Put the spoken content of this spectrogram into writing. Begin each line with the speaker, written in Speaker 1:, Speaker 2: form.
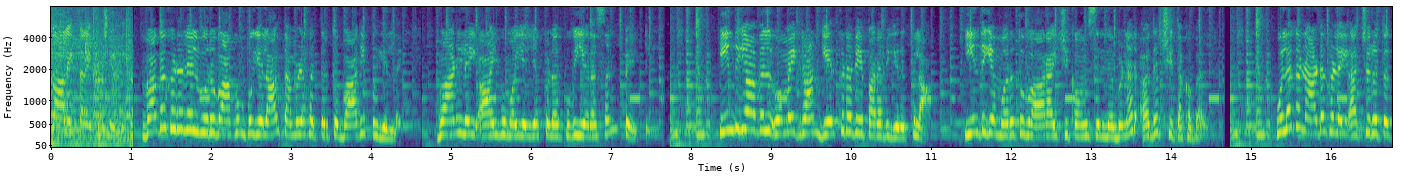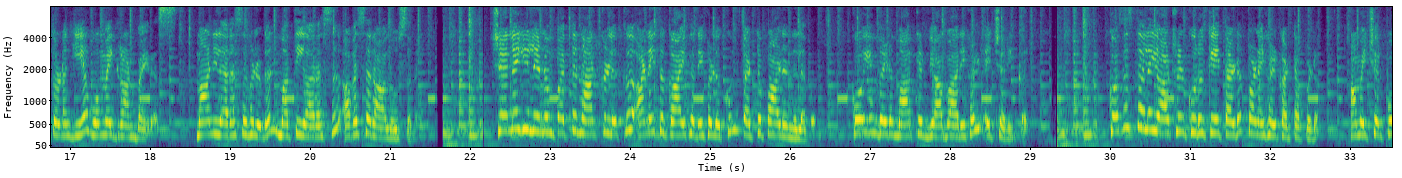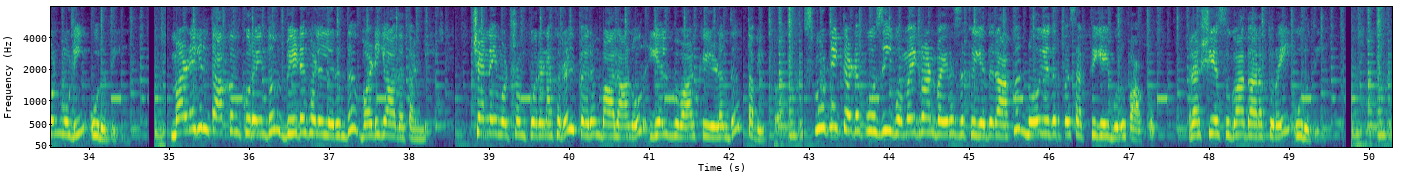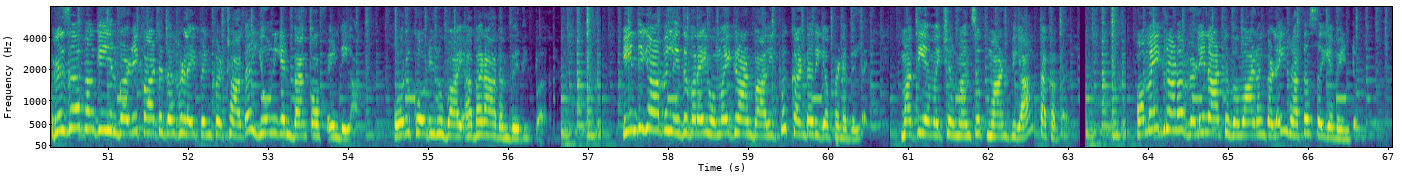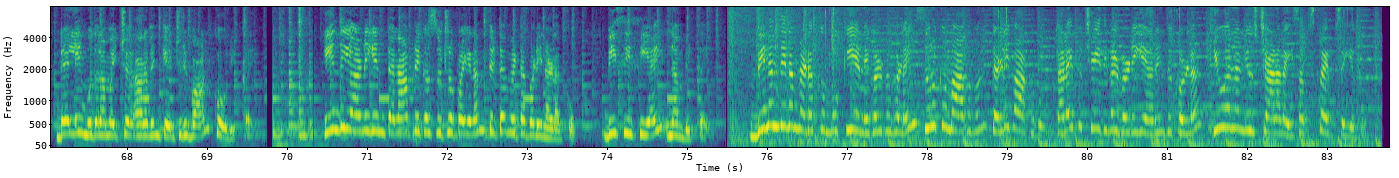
Speaker 1: காலை தலைப்புச் செய்தி.
Speaker 2: வங்கக்கடலில் உருவாகும் புயலால் தமிழகத்திற்கு பாதிப்பு இல்லை. வானிலை ஆய்வு மைய இயக்குநர் புவியரசன் பேட்டி. இந்தியாவில் ஒமைக்ரான் ஏற்கனவே பரவியிருக்கலாம் இந்திய மருத்துவ ஆராய்ச்சி கவுன்சில் நிபுணர் அதிர்ச்சி தகவல். உலக நாடுகளை அச்சுறுத்த தொடங்கிய ஒமைக்ரான் வைரஸ். மாநில அரசுகளுடன் மத்திய அரசு அவசர ஆலோசனை. சென்னையில் இன்னும் பத்து நாட்களுக்கு அனைத்து காய்கறிகளுக்கும் தட்டுப்பாடு நிலவும். கோயம்பேடு மார்க்கெட் வியாபாரிகள் எச்சரிக்கை. கொசஸ்தலை ஆற்றின் குறுக்கே தடுப்பணைகள் கட்டப்படும். அமைச்சர் பொன்முடி உறுதி. மழையின் தாக்கம் குறைந்தும் வீடுகளிலிருந்து வடியாத தண்ணீர். சென்னை மற்றும் புறநகரில் பெரும்பாலானோர் இயல்பு வாழ்க்கை இழந்து தவிப்பு. ஸ்புட்னிக் தடுப்பூசி ஒமைக்ரான் வைரசுக்கு எதிராக நோய் எதிர்ப்பு சக்தியை உருவாக்கும். ரஷ்ய சுகாதாரத்துறை உறுதி. ரிசர்வ் வங்கியின் வழிகாட்டுதல்களை பின்பற்றாத யூனியன் பேங்க் ஆஃப் இந்தியா. ஒரு கோடி ரூபாய் அபராதம் விதிப்பு. இந்தியாவில் இதுவரை ஒமைக்ரான் பாதிப்பு கண்டறியப்படவில்லை. மத்திய அமைச்சர் மன்சுக் மாண்ட்வியா தகவல். ஒமைக்ரான வெளிநாட்டு விமானங்களை ரத்து செய்ய வேண்டும். டெல்லி முதலமைச்சர் அரவிந்த் கெஜ்ரிவால் கோரிக்கை. இந்திய அணியின் தென்னாப்பிரிக்க சுற்றுப்பயணம் திட்டமிட்டபடி நடக்கும். பிசிசிஐ நம்பிக்கை. தினம் தினம் நடக்கும் முக்கிய நிகழ்வுகளை சுருக்கமாகவும் தெளிவாகவும் தலைப்புச் செய்திகள் வழியே அறிந்து கொள்ள கியூஎல்என் நியூஸ் சேனலை சப்ஸ்கிரைப் செய்யவும்.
